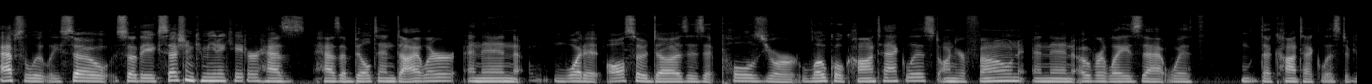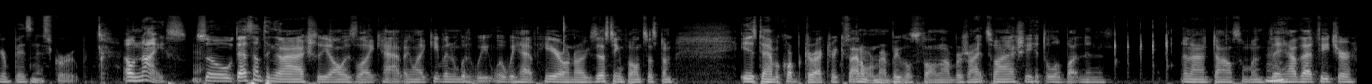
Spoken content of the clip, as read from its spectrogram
Absolutely. So so the accession communicator has has a built-in dialer and then what it also does is it pulls your local contact list on your phone and then overlays that with the contact list of your business group. Oh, nice. So that's something that I actually always like having. Like even with we what we have here on our existing phone system, is to have a corporate directory because I don't remember people's phone numbers, right? So I actually hit the little button and and I dial someone. They mm-hmm. have that feature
